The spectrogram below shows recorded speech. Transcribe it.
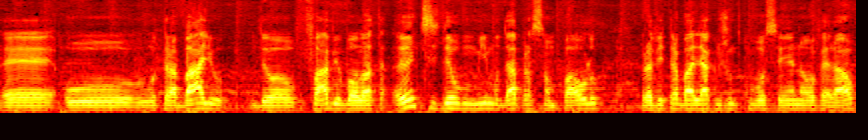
é, o, o trabalho do Fábio Bolota antes de eu me mudar para São Paulo para vir trabalhar junto com você na Overall.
